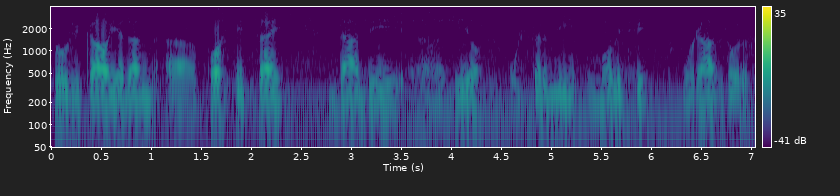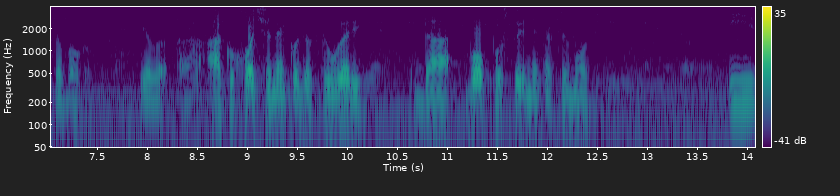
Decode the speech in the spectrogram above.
služi kao jedan posticaj da bi bio u srdniji, u molitvi, u razgovoru sa Bogom. Jer ako hoće neko da se uveri da Bog postoji, neka se moli. I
